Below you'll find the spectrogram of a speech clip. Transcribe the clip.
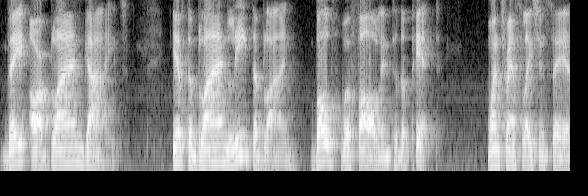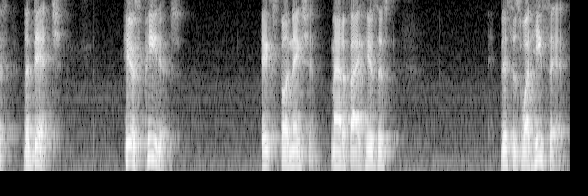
They are blind guides. If the blind lead the blind, both will fall into the pit. One translation says, the ditch. Here's Peter's explanation. Matter of fact, here's his. This is what he said.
